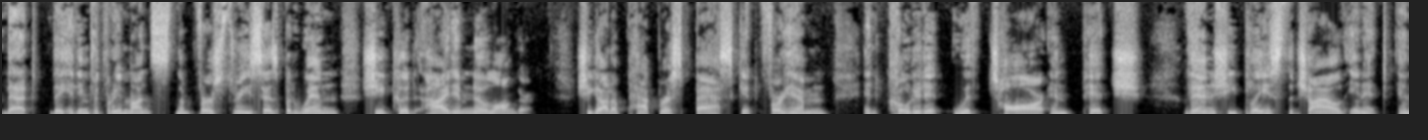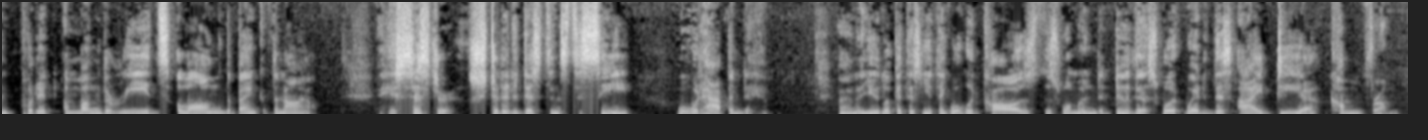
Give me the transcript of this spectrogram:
that they hid him for three months. Verse 3 says, But when she could hide him no longer, she got a papyrus basket for him and coated it with tar and pitch then she placed the child in it and put it among the reeds along the bank of the Nile. His sister stood at a distance to see what would happen to him. Uh, and you look at this and you think, what would cause this woman to do this? What, where did this idea come from?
